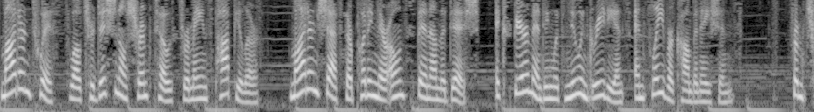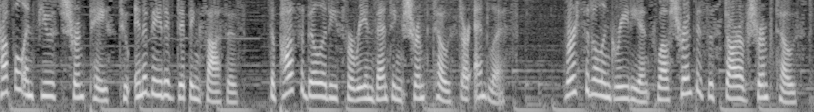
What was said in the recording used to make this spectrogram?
Modern twists While traditional shrimp toast remains popular, modern chefs are putting their own spin on the dish, experimenting with new ingredients and flavor combinations. From truffle-infused shrimp paste to innovative dipping sauces, the possibilities for reinventing shrimp toast are endless. Versatile ingredients While shrimp is the star of shrimp toast,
